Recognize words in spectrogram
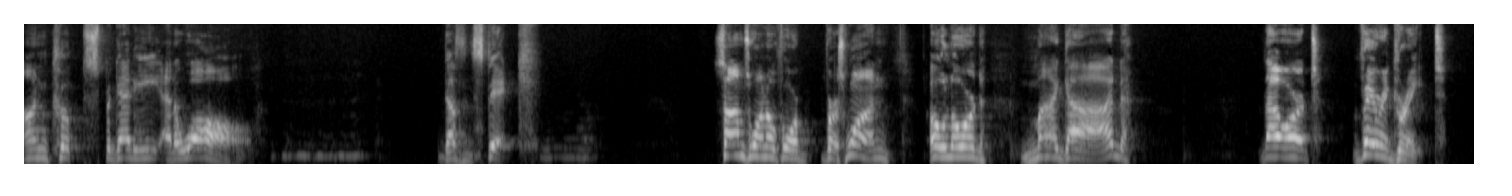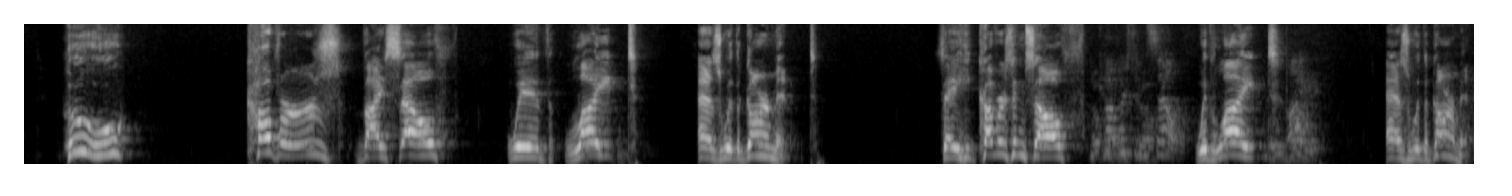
uncooked spaghetti at a wall. Doesn't stick. Psalms 104 verse 1 oh Lord my God thou art very great who covers thyself with light as with a garment. Say he covers himself He covers himself with light with light as with a garment.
